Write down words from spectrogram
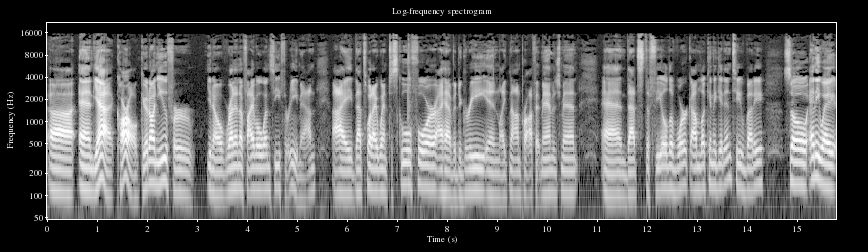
Uh, and yeah, Carl, good on you for you know running a 501c3 man i that's what i went to school for i have a degree in like nonprofit management and that's the field of work i'm looking to get into buddy so anyway,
